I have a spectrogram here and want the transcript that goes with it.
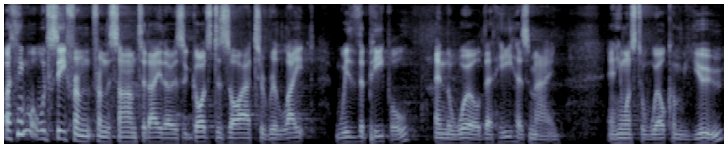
I think what we'll see from from the psalm today, though, is that God's desire to relate with the people and the world that He has made, and He wants to welcome you,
